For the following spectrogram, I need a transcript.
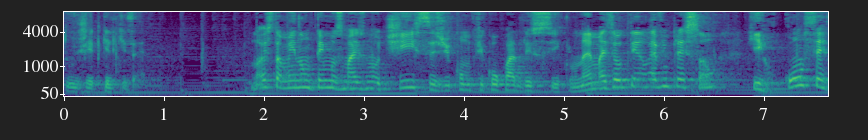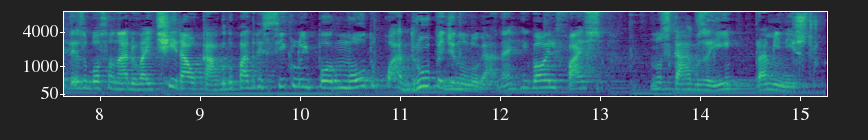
do jeito que ele quiser. Nós também não temos mais notícias de como ficou o quadriciclo, né? Mas eu tenho a leve impressão que com certeza o Bolsonaro vai tirar o cargo do quadriciclo e pôr um outro quadrúpede no lugar, né? Igual ele faz nos cargos aí para ministro.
